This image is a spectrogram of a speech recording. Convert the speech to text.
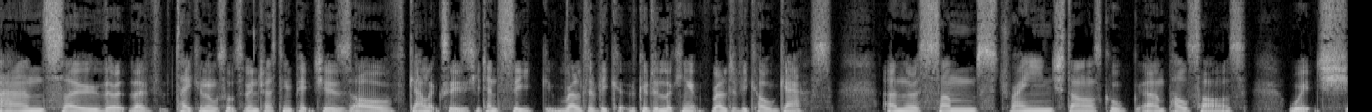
And so the, they've taken all sorts of interesting pictures of galaxies. You tend to see relatively good looking at relatively cold gas, and there are some strange stars called um, pulsars, which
